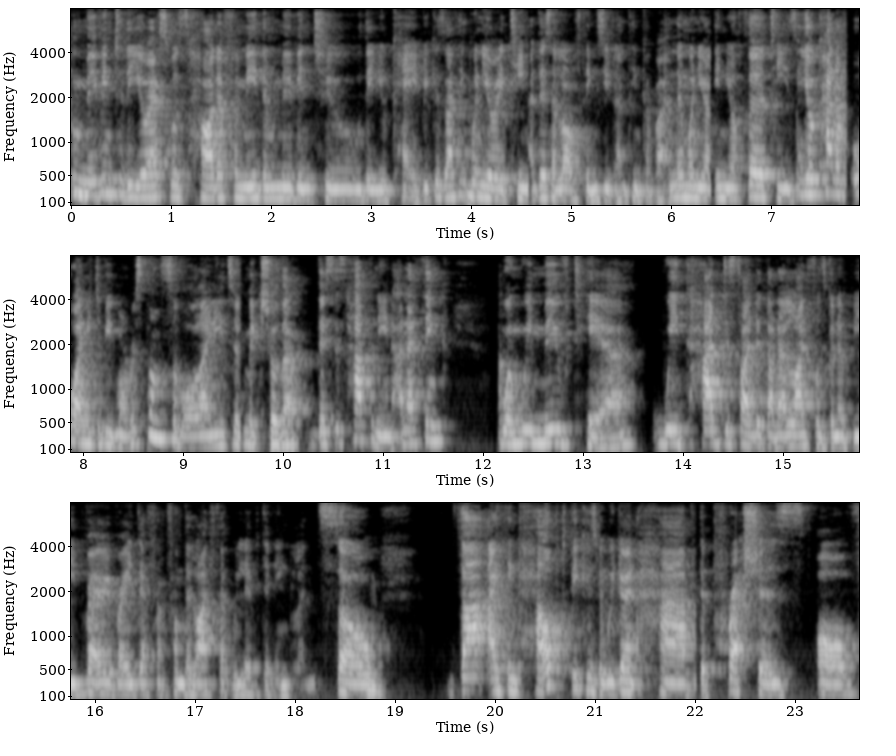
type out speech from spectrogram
Moving to the US was harder for me than moving to the UK because I think when you're 18, there's a lot of things you don't think about. And then when you're in your 30s, you're kind of, oh, I need to be more responsible. I need to make sure that this is happening. And I think when we moved here, we had decided that our life was going to be very, very different from the life that we lived in England. So mm. that I think helped because we don't have the pressures of,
